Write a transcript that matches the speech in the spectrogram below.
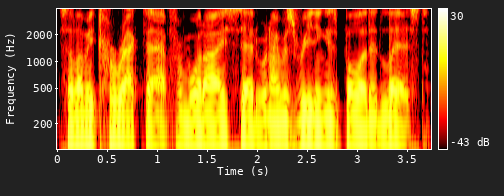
So let me correct that from what I said when I was reading his bulleted list.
